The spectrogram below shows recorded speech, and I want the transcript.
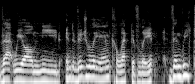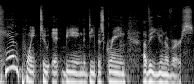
that we all need individually and collectively, then we can point to it being the deepest grain of the universe.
